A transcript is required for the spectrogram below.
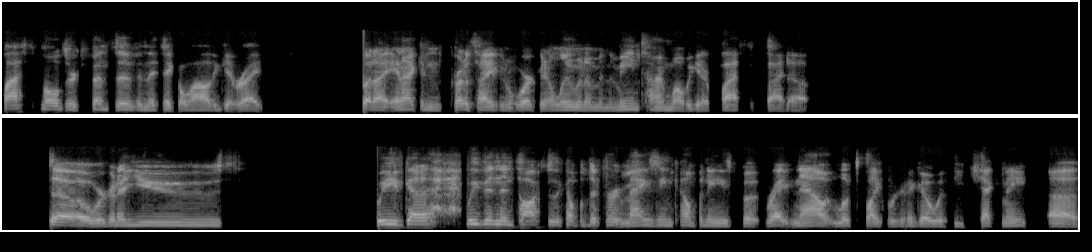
plastic molds are expensive and they take a while to get right. But I and I can prototype and work in aluminum in the meantime while we get our plastic side up. So we're gonna use. We've got a, we've been in talks with a couple different magazine companies, but right now it looks like we're gonna go with the Checkmate uh,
